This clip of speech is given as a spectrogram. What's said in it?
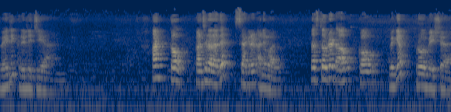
Vedic religion. And cow considered as a sacred animal. The slaughter of cow became prohibition.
